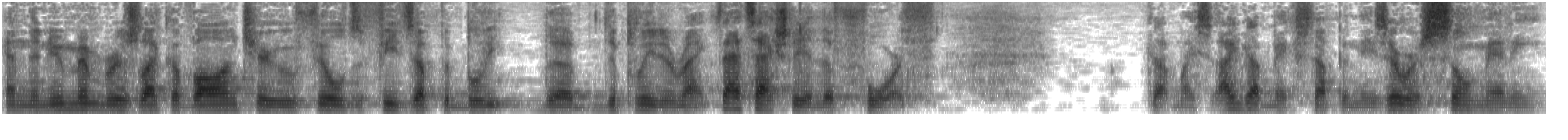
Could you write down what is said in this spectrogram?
and the new member is like a volunteer who fills, feeds up the, ble- the depleted ranks. That's actually the fourth. Got my, I got mixed up in these. There were so many.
